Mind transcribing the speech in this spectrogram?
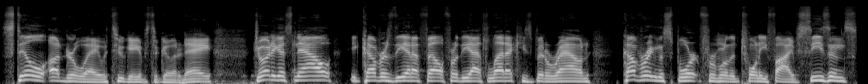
still underway with two games to go today. Joining us now, he covers the NFL for The Athletic. He's been around covering the sport for more than 25 seasons.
